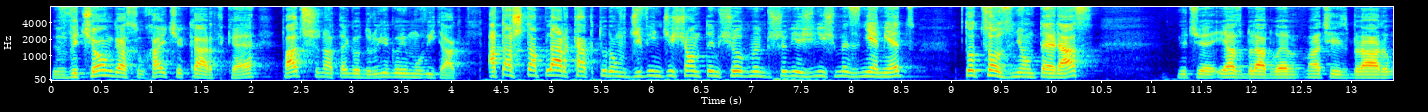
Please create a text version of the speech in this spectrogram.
wyciąga, słuchajcie, kartkę, patrzy na tego drugiego i mówi tak, a ta sztaplarka, którą w 97 przywieźliśmy z Niemiec, to co z nią teraz? Wiecie, ja zbladłem, Maciej zbladł,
